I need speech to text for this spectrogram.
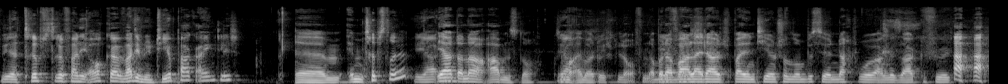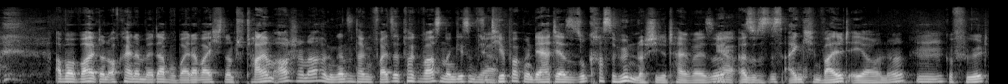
Der Tripstrip fand ich auch geil. War die im Tierpark eigentlich? Ähm, Im Tripsdrill? Ja. Ja, danach abends noch. Sind Ja. wir einmal durchgelaufen. Aber da war leider bei den Tieren schon so ein bisschen Nachtruhe angesagt gefühlt. Aber war halt dann auch keiner mehr da. Wobei, da war ich dann total im Arsch danach, wenn du den ganzen Tag im Freizeitpark warst und dann gehst du in diesen Ja. Tierpark und der hat ja so krasse Höhenunterschiede teilweise. Ja. Mhm. Also das ist eigentlich ein Wald eher, ne? Gefühlt.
